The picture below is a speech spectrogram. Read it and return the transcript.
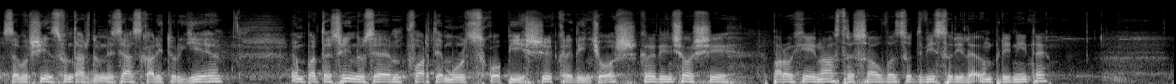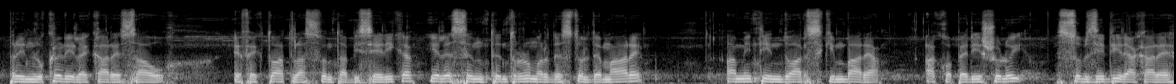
săvârșind Sfânta și Dumnezească liturghie, împărtășindu-se foarte mulți copii și credincioși. Credincioșii parohiei noastre s-au văzut visurile împlinite prin lucrările care s-au efectuat la Sfânta Biserică. Ele sunt într-un număr destul de mare, amintind doar schimbarea acoperișului, subzidirea care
